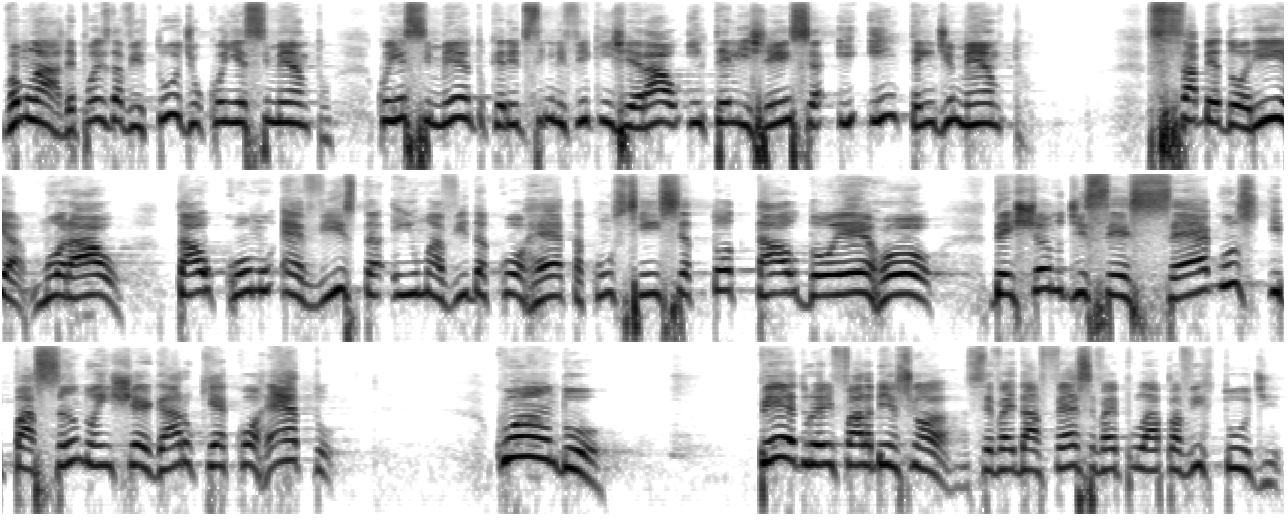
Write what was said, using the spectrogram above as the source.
Vamos lá, depois da virtude, o conhecimento. Conhecimento, querido, significa em geral inteligência e entendimento. Sabedoria moral, tal como é vista em uma vida correta, consciência total do erro, deixando de ser cegos e passando a enxergar o que é correto. Quando Pedro ele fala bem assim, ó, você vai dar fé, você vai pular para a virtude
